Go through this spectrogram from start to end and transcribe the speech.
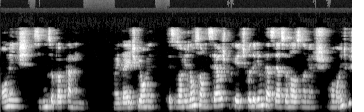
homens seguindo seu próprio caminho. Uma ideia de que homem, esses homens não são incels porque eles poderiam ter acesso a relacionamentos românticos,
